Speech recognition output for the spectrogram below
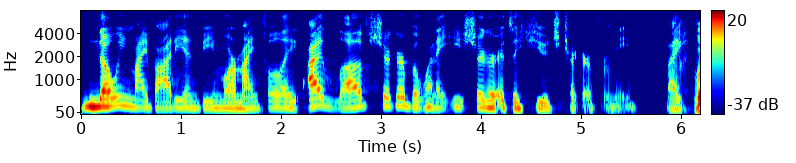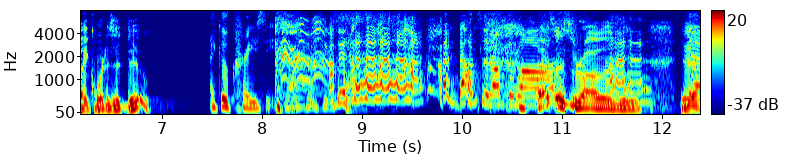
knowing my body and being more mindful. Like, I love sugar, but when I eat sugar, it's a huge trigger for me. Like, like what does it do I go crazy. I'm bouncing off the wall. that's what's wrong with me yeah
